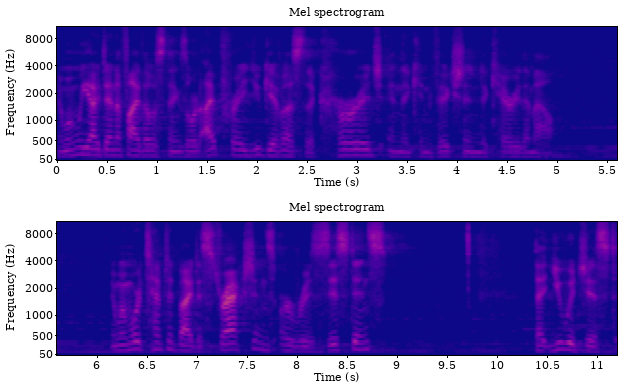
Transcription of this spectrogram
And when we identify those things, Lord, I pray you give us the courage and the conviction to carry them out. And when we're tempted by distractions or resistance, that you would just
